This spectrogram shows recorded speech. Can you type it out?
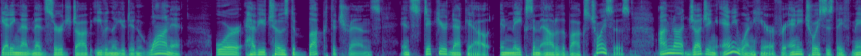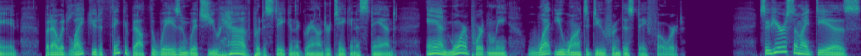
getting that med surg job even though you didn't want it? Or have you chose to buck the trends and stick your neck out and make some out of the box choices? I'm not judging anyone here for any choices they've made, but I would like you to think about the ways in which you have put a stake in the ground or taken a stand, and more importantly, what you want to do from this day forward. So, here are some ideas.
